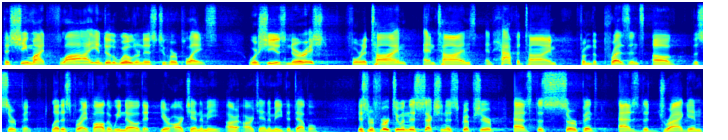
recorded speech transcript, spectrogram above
that she might fly into the wilderness to her place, where she is nourished for a time and times and half a time from the presence of the serpent. Let us pray. Father, we know that your archenemy, our archenemy, the devil, is referred to in this section of scripture as the serpent, as the dragon,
